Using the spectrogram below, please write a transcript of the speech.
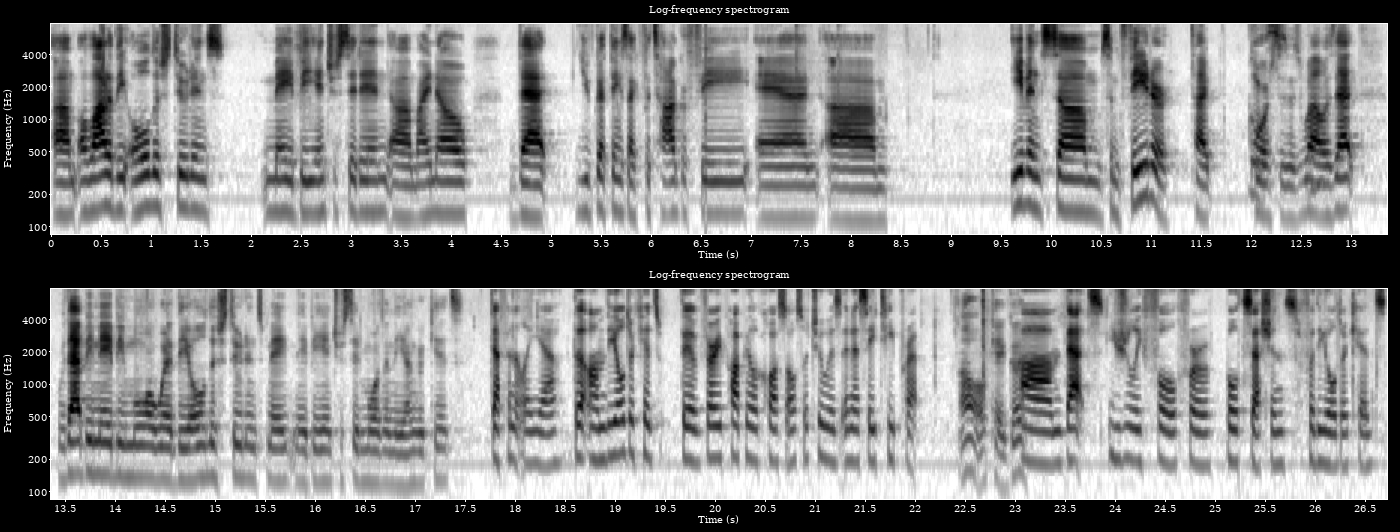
um, a lot of the older students may be interested in? Um, I know that you've got things like photography and um, even some some theater type Yes. courses as well. Is that would that be maybe more where the older students may, may be interested more than the younger kids? Definitely, yeah. The, um, the older kids, the very popular course also too is an SAT prep. Oh, okay, good. Um, that's usually full for both sessions for the older kids.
